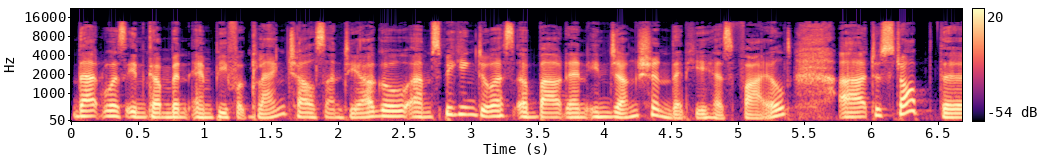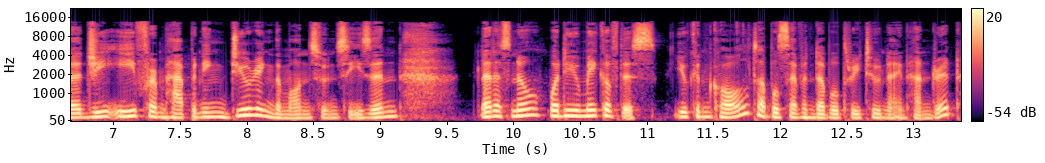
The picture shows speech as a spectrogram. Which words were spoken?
That was incumbent MP for Klang, Charles Santiago, um, speaking to us about an injunction that he has filed uh, to stop the GE from happening during the monsoon season. Let us know what do you make of this. You can call double seven double three two nine hundred,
